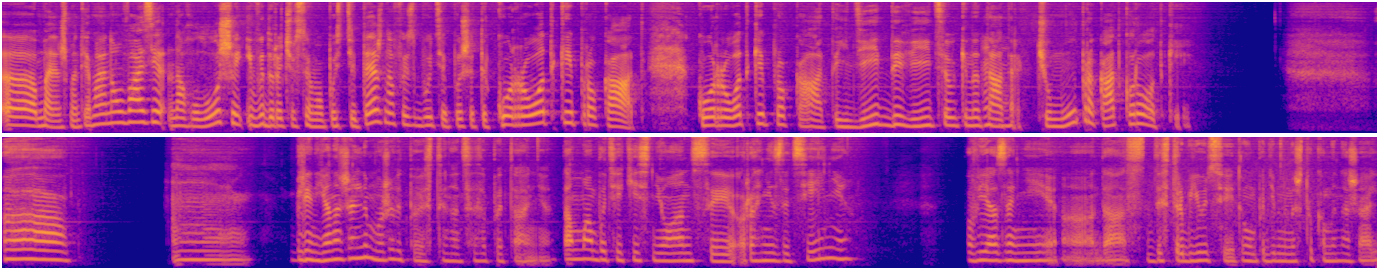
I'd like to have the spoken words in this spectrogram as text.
е, менеджмент, я маю на увазі, наголошую, і ви, до речі, в своєму пості теж на Фейсбуці пишете короткий прокат. Короткий прокат. Йдіть, дивіться у кінотеатр. Чому прокат короткий? А, м, блін, я, на жаль, не можу відповісти на це запитання. Там, мабуть, якісь нюанси організаційні, пов'язані да, з дистриб'юцією і тому подібними штуками, на жаль.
